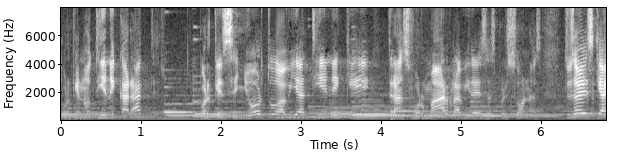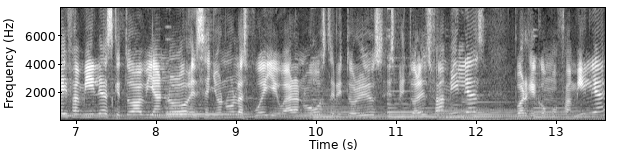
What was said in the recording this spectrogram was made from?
porque no tiene carácter, porque el Señor todavía tiene que transformar la vida de esas personas. Tú sabes que hay familias que todavía no, el Señor no las puede llevar a nuevos territorios espirituales, familias, porque como familia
